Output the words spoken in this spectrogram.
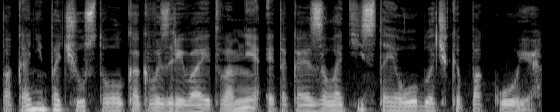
пока не почувствовал, как вызревает во мне этакое золотистое облачко покоя,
